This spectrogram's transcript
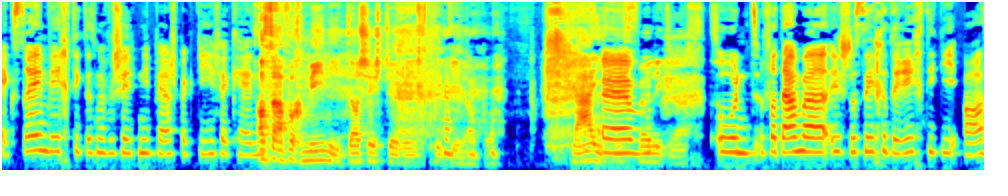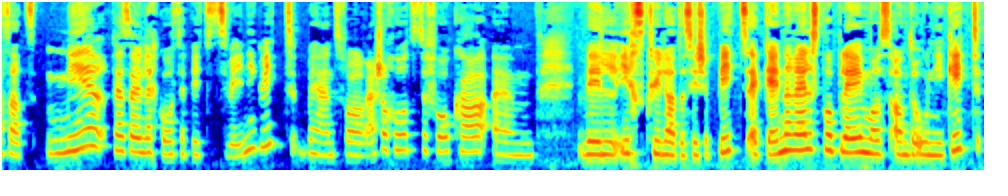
extrem wichtig, dass man verschiedene Perspektiven kennt. Also einfach meine, das ist die richtige. Aber Nein, ähm, völlig recht. Und von dem her ist das sicher der richtige Ansatz. Mir persönlich geht es ein bisschen zu wenig weit. Wir haben es vorher auch schon kurz davon gehabt, ähm, weil ich das Gefühl habe, das ist ein bisschen ein generelles Problem, was es an der Uni gibt.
